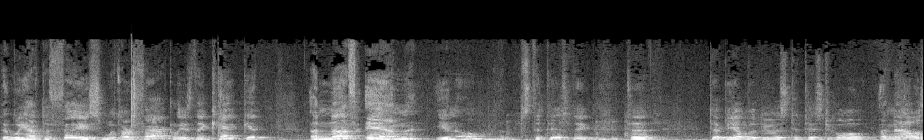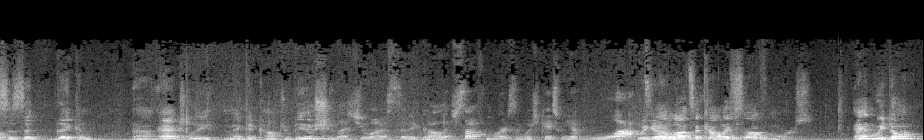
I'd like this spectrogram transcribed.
that we have to face with our faculty is they can't get enough in, you know, the mm-hmm. statistic, to, to be able to do a statistical analysis that they can uh, actually make a contribution. Unless you want to study college sophomores, in which case we have lots. We got lots of college sophomores. And we don't,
